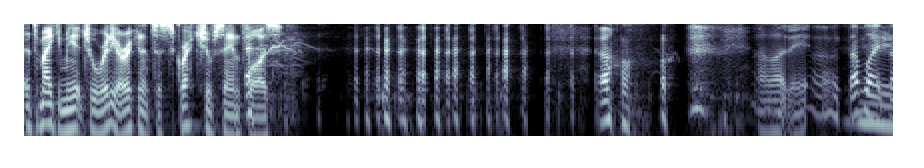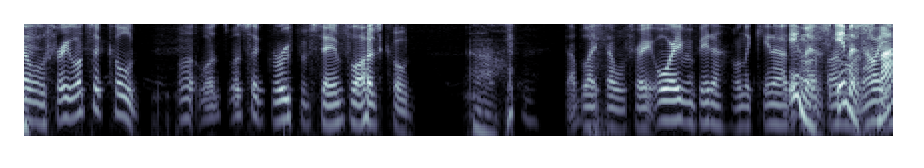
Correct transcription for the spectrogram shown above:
it's making me itch already. I reckon it's a scratch of sandflies. oh, I like that. Uh, double eight, Yes. double three. What's it called? What, what what's a group of sandflies called? Oh. Double eight, double three, or even better on the Kennard. Emma's- phone Emma's line, smart,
